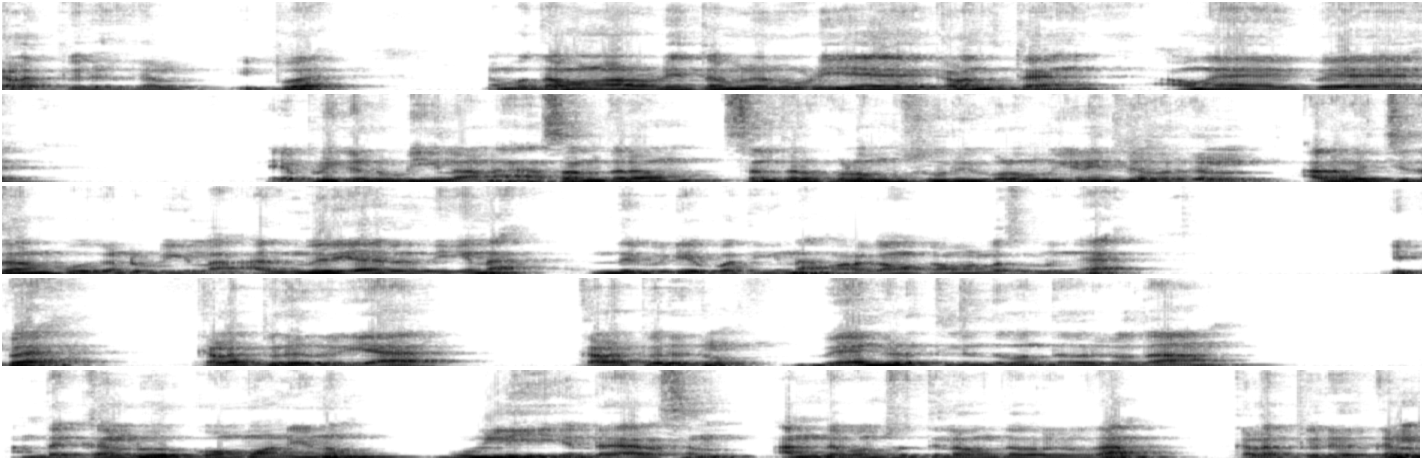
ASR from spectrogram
களப்பிரர்கள் இப்போ நம்ம தமிழ்நாடுடைய தமிழர்களுடைய கலந்துட்டாங்க. அவங்க இப்போ எப்படி கண்டுபிடிக்கலாம்னா சந்திரம் சந்திரகுலமும் சூரியகுலமும் இணைந்தவர்கள். அதை வச்சு தான் நம்ம கண்டுபிடிக்கலாம். அது மாதிரி யார் இருந்தீங்கன்னா இந்த வீடியோ பார்த்தீங்கன்னா மறக்காம கமெண்ட்ல சொல்லுங்க. இப்போ களப்பிரர்கள் யார்? களப்பிரர்கள் வேங்கடத்திலிருந்து வந்தவர்கள் தான். அந்த கல்லூர் கோமான் எனும் புள்ளி என்ற அரசன் அந்த வம்சத்தில் வந்தவர்கள் தான் களப்பிரர்கள்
